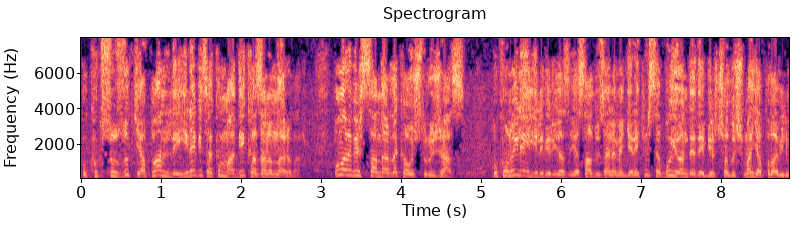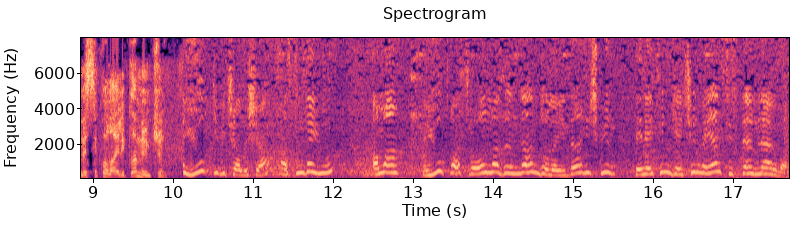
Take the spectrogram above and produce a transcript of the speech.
hukuksuzluk yapan lehine bir takım maddi kazanımları var. Bunları bir standarda kavuşturacağız. Bu konuyla ilgili bir yas- yasal düzenleme gerekirse bu yönde de bir çalışma yapılabilmesi kolaylıkla mümkün. Yurt gibi çalışan aslında yurt ama yurt vasfı olmadığından dolayı da hiçbir denetim geçirmeyen sistemler var.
